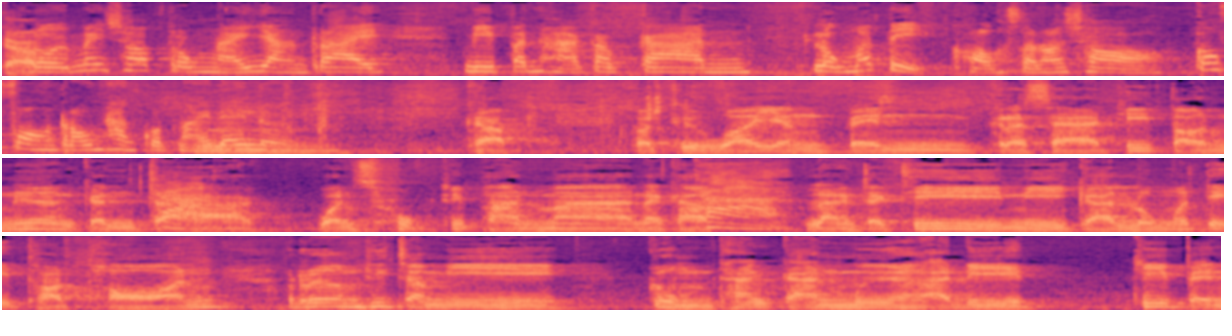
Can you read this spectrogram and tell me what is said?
ครับ โดยไม่ชอบตรงไหนอย่างไร มีปัญหากับการลงมติของสนช ก็ฟ้องร้องทางกฎหมายได้เลย อืมครับ ก็ถือว่ายังเป็นกระแสที่ต่อเนื่องกันจากวันศุกร์ที่ผ่านมานะครับ ค่ะ หลังจากที่มีการลงมติถอดถอน เริ่มที่จะมีกลุ่มทางการเมืองอดีต ที่เป็น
